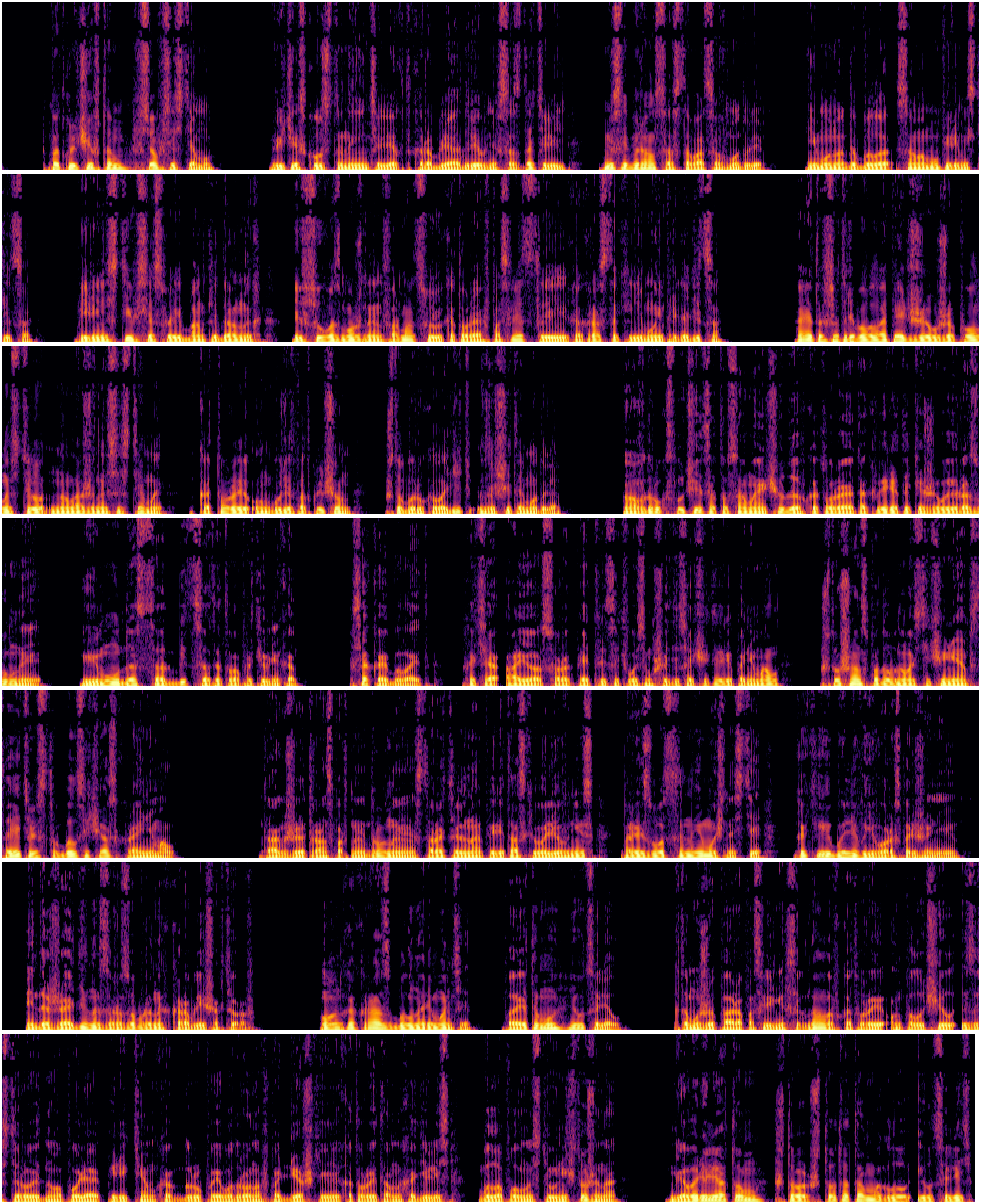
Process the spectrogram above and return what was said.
подключив там все в систему. Ведь искусственный интеллект корабля древних создателей не собирался оставаться в модуле. Ему надо было самому переместиться — перенести все свои банки данных и всю возможную информацию, которая впоследствии как раз-таки ему и пригодится. А это все требовало опять же уже полностью налаженной системы, к которой он будет подключен, чтобы руководить защитой модуля. А вдруг случится то самое чудо, в которое так верят эти живые разумные, и ему удастся отбиться от этого противника. Всякое бывает, хотя Айо 453864 понимал, что шанс подобного стечения обстоятельств был сейчас крайне мал. Также транспортные дроны старательно перетаскивали вниз производственные мощности, какие были в его распоряжении, и даже один из разобранных кораблей шахтеров. Он как раз был на ремонте, поэтому и уцелел. К тому же пара последних сигналов, которые он получил из астероидного поля перед тем, как группа его дронов поддержки, которые там находились, была полностью уничтожена, говорили о том, что что-то там могло и уцелеть.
